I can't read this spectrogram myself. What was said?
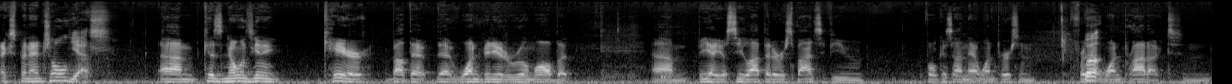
exponential. yes because no one's going to care about that, that one video to rule them all. But, um, but yeah, you'll see a lot better response if you focus on that one person for Well- that one product. And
